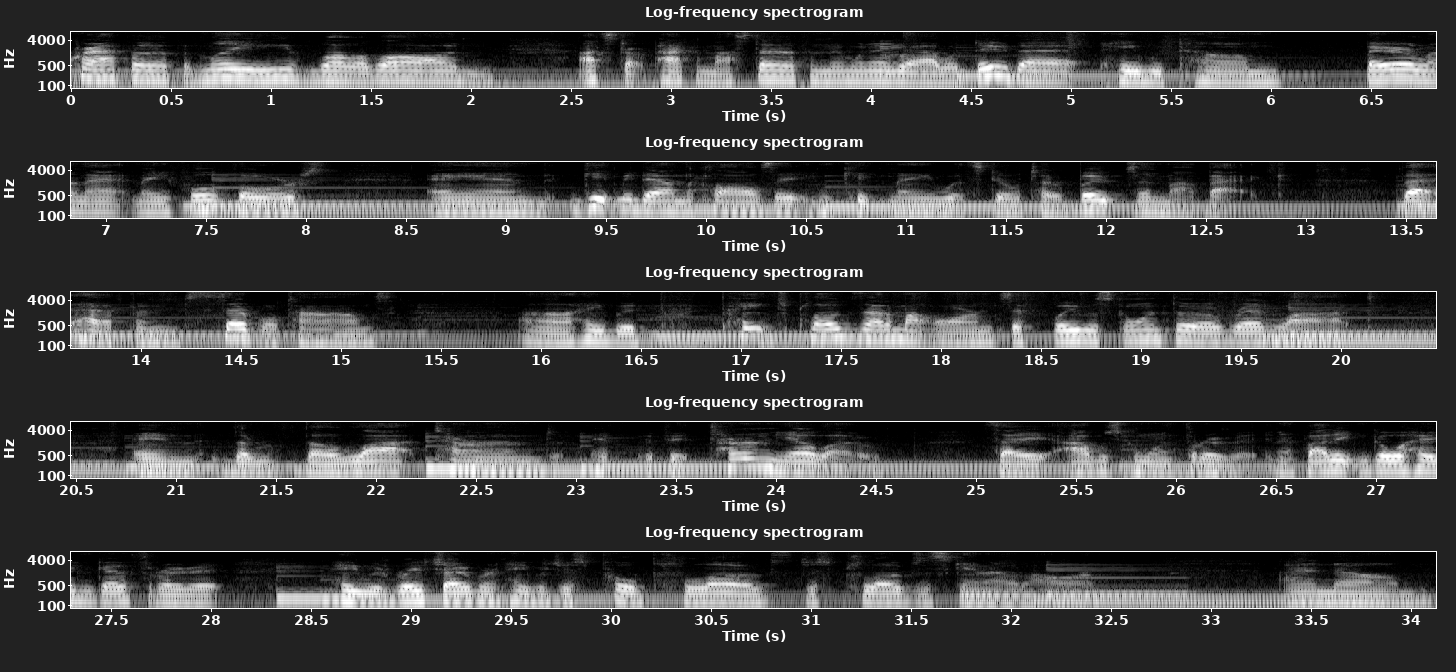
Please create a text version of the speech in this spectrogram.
crap up and leave, blah, blah, blah. And I'd start packing my stuff. And then whenever I would do that, he would come barreling at me full force and get me down the closet and kick me with steel toe boots in my back. That happened several times. Uh, he would pinch plugs out of my arms if we was going through a red light and the the light turned if, if it turned yellow say I was going through it. And if I didn't go ahead and go through it he would reach over and he would just pull plugs just plugs of skin out of my arm. And um,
